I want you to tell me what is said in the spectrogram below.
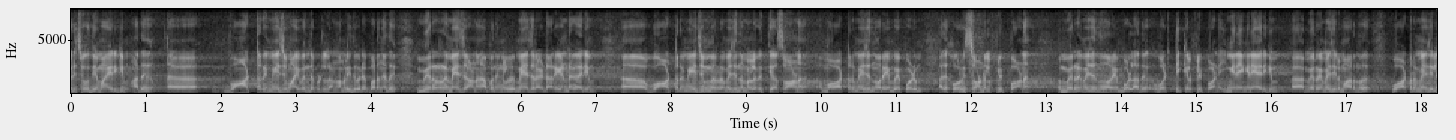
ഒരു ചോദ്യമായിരിക്കും. അത് വാട്ടർ ഇമേജുമായി ബന്ധപ്പെട്ടുള്ളതാണ് നമ്മൾ ഇതുവരെ പറഞ്ഞത് മിറർ ഇമേജ് ആണ്. അപ്പോൾ നിങ്ങൾ മേജറായിട്ട് അറിയേണ്ട കാര്യം വാട്ടർ ഇമേജും മിറർ ഇമേജും തമ്മിലുള്ള വ്യത്യാസമാണ്. വാട്ടർ ഇമേജ് എന്ന് പറയുമ്പോൾ എപ്പോഴും അത് ഹൊറിസോണ്ടൽ ഫ്ലിപ്പാണ്. മിറർ ഇമേജ് എന്ന് പറയുമ്പോൾ അത് വെർട്ടിക്കൽ ഫ്ലിപ്പാണ്. ഇങ്ങനെ എങ്ങനെയായിരിക്കും മിറർ ഇമേജിൽ മാറുന്നത്? വാട്ടർ ഇമേജിൽ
